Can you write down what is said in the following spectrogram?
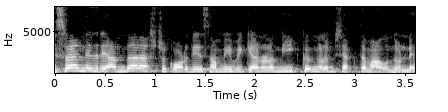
ഇസ്രായേലിനെതിരെ അന്താരാഷ്ട്ര കോടതിയെ സമീപിക്കാനുള്ള നീക്കങ്ങളും ശക്തമാകുന്നുണ്ട്.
